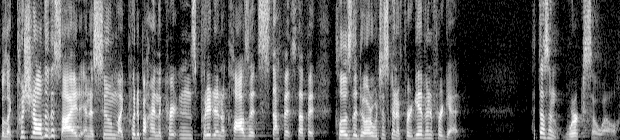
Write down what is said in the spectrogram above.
we'll like push it all to the side and assume like put it behind the curtains, put it in a closet, stuff it, stuff it, close the door. We're just going to forgive and forget. That doesn't work so well.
